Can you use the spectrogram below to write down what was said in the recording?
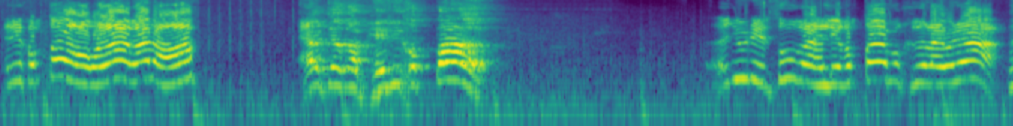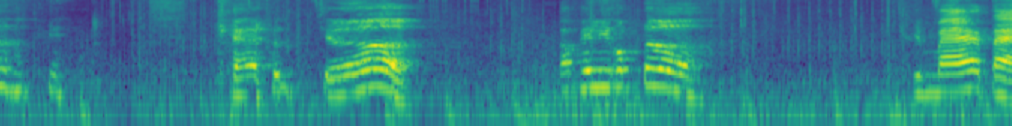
เฮลิคอปเตอร์ออกมาแล้วงั้นเหรอแกต้องเจอกับเฮลิคอปเตอร์แล้วยูนิตสู้กับเฮลิคอปเตอร์มันคืออะไรวะเนี่ยแค่ต้องเจอกับเฮลิคอปเตอร์ ที่แม้แต่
